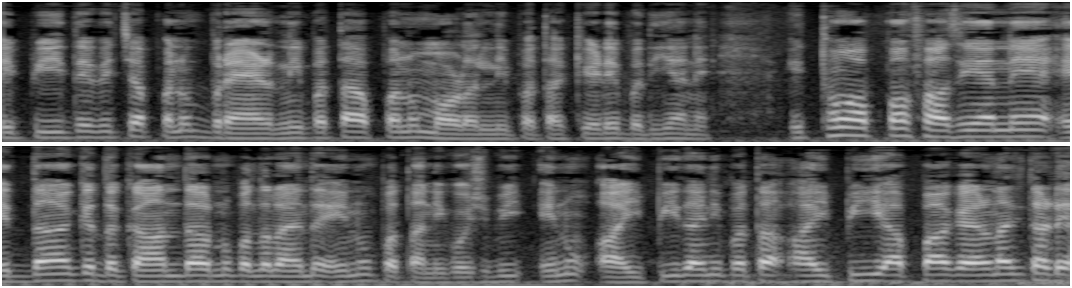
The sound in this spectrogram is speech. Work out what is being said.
IP ਦੇ ਵਿੱਚ ਆਪਾਂ ਨੂੰ ਬ੍ਰਾਂਡ ਨਹੀਂ ਪਤਾ, ਆਪਾਂ ਨੂੰ ਮਾਡਲ ਨਹੀਂ ਪਤਾ ਕਿਹੜੇ ਵਧੀਆ ਨੇ। ਇੱਥੋਂ ਆਪਾਂ ਫਸ ਜਾਂਦੇ ਆ ਇਦਾਂ ਕਿ ਦੁਕਾਨਦਾਰ ਨੂੰ ਪਤਾ ਲੱਗ ਜਾਂਦਾ, ਇਹਨੂੰ ਪਤਾ ਨਹੀਂ ਕੁਝ ਵੀ, ਇਹਨੂੰ IP ਦਾ ਨਹੀਂ ਪਤਾ। IP ਆਪਾਂ ਕਹਿਣਾ ਜੀ, ਤੁਹਾਡੇ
